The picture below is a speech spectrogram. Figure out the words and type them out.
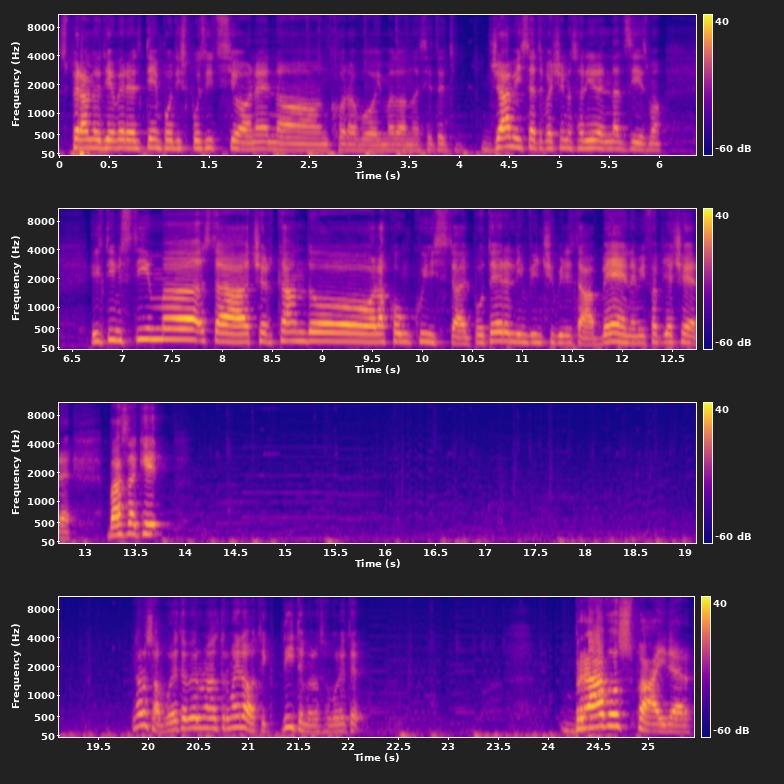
Sperando di avere il tempo a disposizione. No, ancora voi, madonna, siete... Già mi state facendo salire il nazismo il Team Steam sta cercando la conquista, il potere e l'invincibilità. Bene, mi fa piacere. Basta che... Non lo so, volete avere un altro Milotic? Ditemelo se volete... Bravo Spider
